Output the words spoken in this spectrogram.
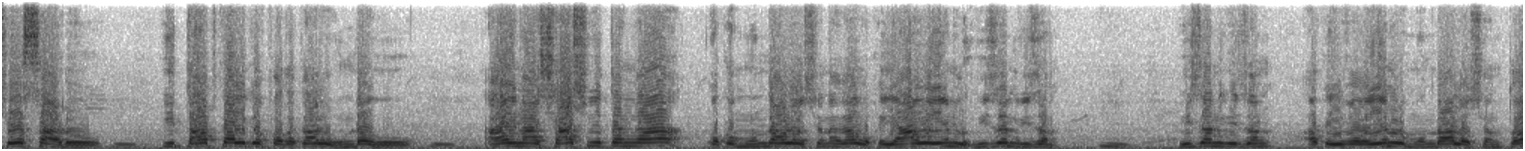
చేస్తాడు. ఈ తాత్కాలిక పథకాలు ఉండవు. ఆయన శాశ్వతంగా ఒక ముందాలోచనగా ఒక యాభై ఏళ్ళు విజన్ విజన్. విజన్ విజన్ ఒక ఇరవై ఏళ్ళు ముందాలోచనతో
